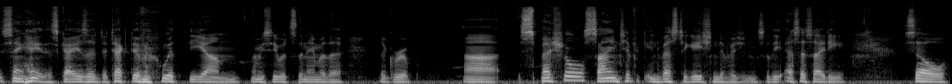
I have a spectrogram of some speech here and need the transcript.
saying, "Hey, this guy is a detective with the um, let me see what's the name of the the group." Uh, Special Scientific Investigation Division, so the SSID. So,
